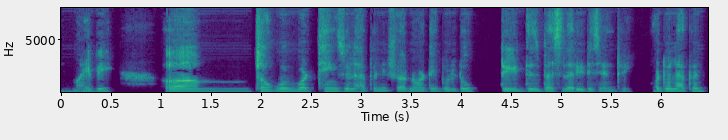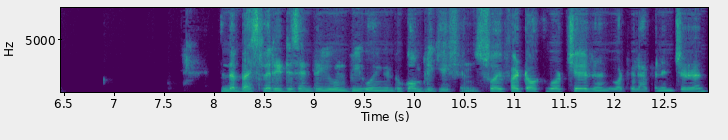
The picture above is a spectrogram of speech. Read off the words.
in my way. Um, so what things will happen if you are not able to treat this bacillary dysentery? What will happen? In the bacillary dysentery, you will be going into complications. So if I talk about children, what will happen in children?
